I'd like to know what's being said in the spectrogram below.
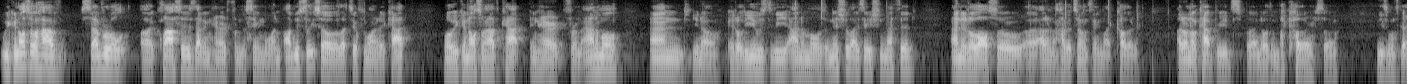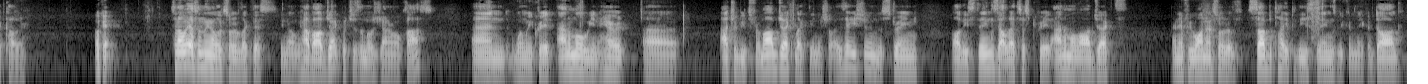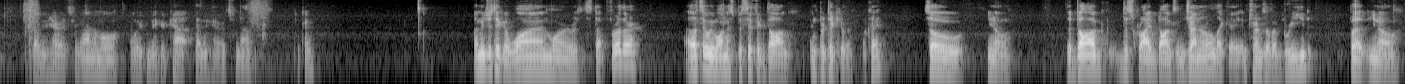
we can also have several uh, classes that inherit from the same one, obviously. So let's say if we wanted a cat, well, we can also have cat inherit from animal, and you know it'll use the animal's initialization method, and it'll also uh, I don't know have its own thing like color. I don't know cat breeds, but I know them by color, so these ones get color. Okay, so now we have something that looks sort of like this. You know, we have object, which is the most general class. And when we create animal, we inherit uh, attributes from object like the initialization, the string, all these things. That lets us create animal objects. And if we want to sort of subtype these things, we can make a dog that inherits from animal, and we can make a cat that inherits from animal. Okay. Let me just take it one more step further. Uh, let's say we want a specific dog in particular. Okay. So you know, the dog describe dogs in general, like in terms of a breed, but you know,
